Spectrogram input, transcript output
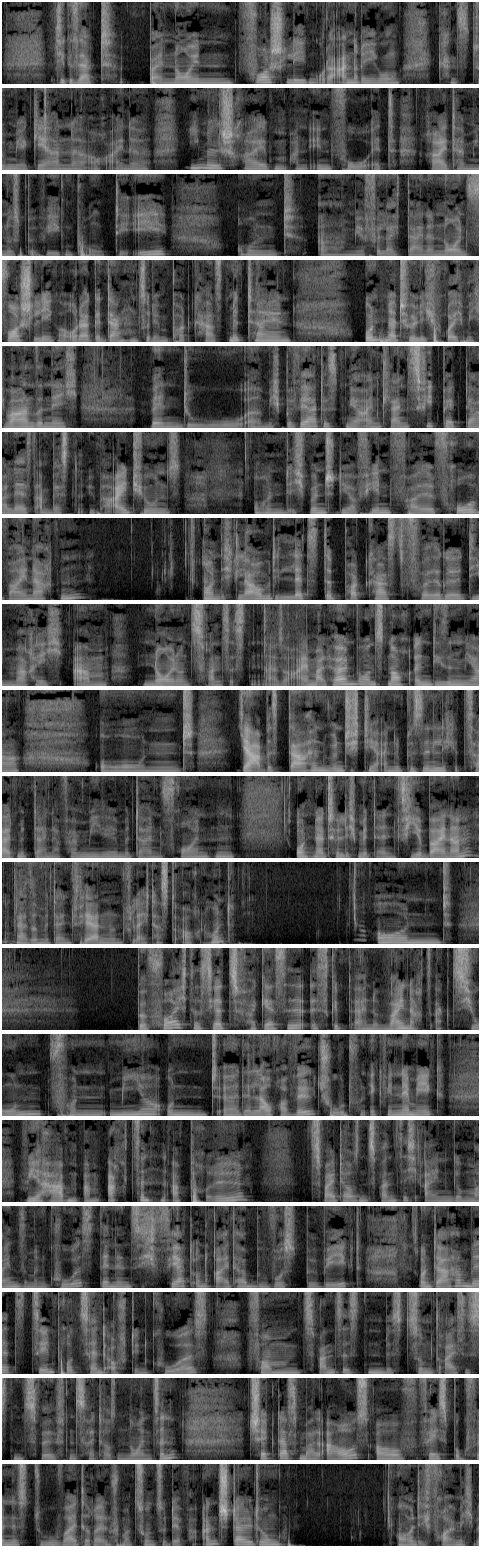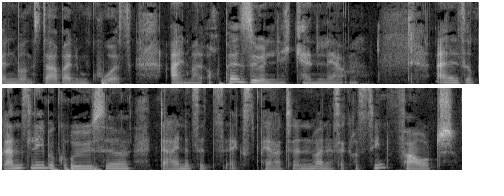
Wie gesagt, bei neuen Vorschlägen oder Anregungen kannst du mir gerne auch eine E-Mail schreiben an info@reiter-bewegen.de und äh, mir vielleicht deine neuen Vorschläge oder Gedanken zu dem Podcast mitteilen. Und natürlich freue ich mich wahnsinnig, wenn du äh, mich bewertest, mir ein kleines Feedback da lässt, am besten über iTunes. Und ich wünsche dir auf jeden Fall frohe Weihnachten. Und ich glaube, die letzte Podcast-Folge, die mache ich am 29. Also einmal hören wir uns noch in diesem Jahr. Und ja, bis dahin wünsche ich dir eine besinnliche Zeit mit deiner Familie, mit deinen Freunden und natürlich mit deinen Vierbeinern, also mit deinen Pferden und vielleicht hast du auch einen Hund. Und Bevor ich das jetzt vergesse, es gibt eine Weihnachtsaktion von mir und äh, der Laura Wildschut von Equinemic. Wir haben am 18. April 2020 einen gemeinsamen Kurs, der nennt sich Pferd und Reiter bewusst bewegt. Und da haben wir jetzt 10% auf den Kurs vom 20. bis zum 30.12.2019. Check das mal aus. Auf Facebook findest du weitere Informationen zu der Veranstaltung. Und ich freue mich, wenn wir uns da bei dem Kurs einmal auch persönlich kennenlernen. Also ganz liebe Grüße, deine Sitzexpertin Vanessa Christine Fautsch.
